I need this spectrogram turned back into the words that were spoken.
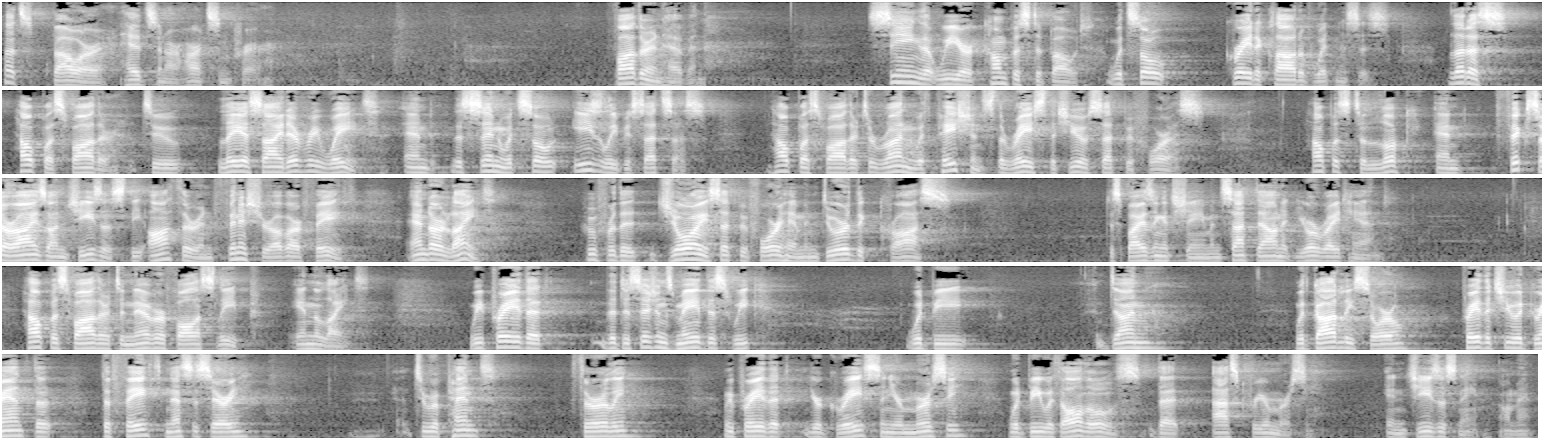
Let's bow our heads and our hearts in prayer. Father in heaven, seeing that we are compassed about with so great a cloud of witnesses, let us help us, Father, to lay aside every weight and the sin which so easily besets us. Help us, Father, to run with patience the race that you have set before us. Help us to look and fix our eyes on Jesus, the author and finisher of our faith, and our light, who for the joy set before him endured the cross, despising its shame, and sat down at your right hand. Help us, Father, to never fall asleep in the light. We pray that the decisions made this week would be done with godly sorrow. Pray that you would grant the, the faith necessary to repent thoroughly. We pray that your grace and your mercy would be with all those that ask for your mercy. In Jesus' name, amen.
